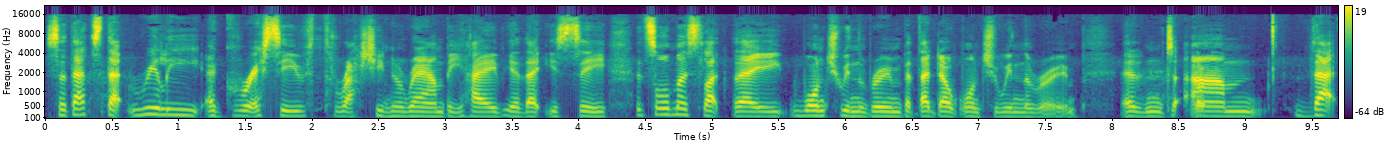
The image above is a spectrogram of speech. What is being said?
So that's that really aggressive thrashing around behaviour that you see. It's almost like they want you in the room, but they don't want you in the room, and um, that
